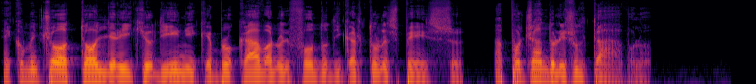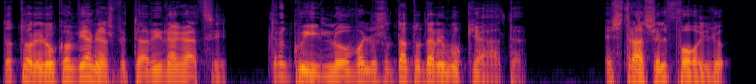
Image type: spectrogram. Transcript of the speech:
e cominciò a togliere i chiodini che bloccavano il fondo di cartone spesso, appoggiandoli sul tavolo. Dottore, non conviene aspettare i ragazzi? Tranquillo, voglio soltanto dare un'occhiata. Estrasse il foglio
